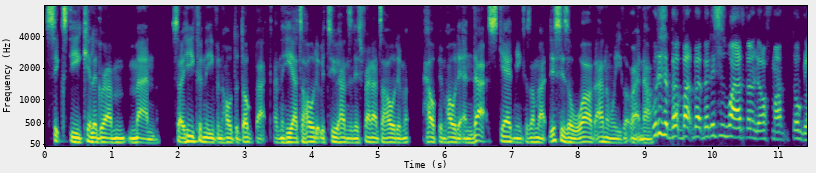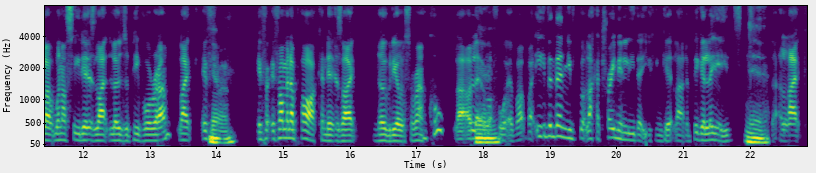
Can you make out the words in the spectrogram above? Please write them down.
60 kilogram man. So he couldn't even hold the dog back, and he had to hold it with two hands, and his friend had to hold him, help him hold it, and that scared me because I'm like, this is a wild animal you got right now. what is it? But but but but this is why I don't let off my dog. Like when I see there's like loads of people around. Like if Yeah, if if I'm in a park and there's like nobody else around, cool. Like I'll let Yeah. them off or whatever. But even then, you've got like a training lead that you can get, like the bigger leads yeah, that are like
